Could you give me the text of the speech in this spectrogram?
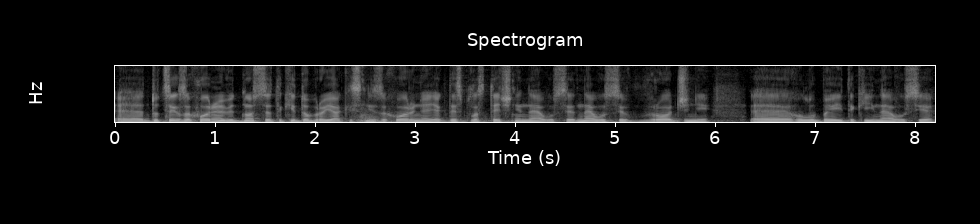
Е, До цих захворювань відносяться такі доброякісні захворювання, як диспластичні невуси, невуси вроджені, е, голубий такий невус є,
